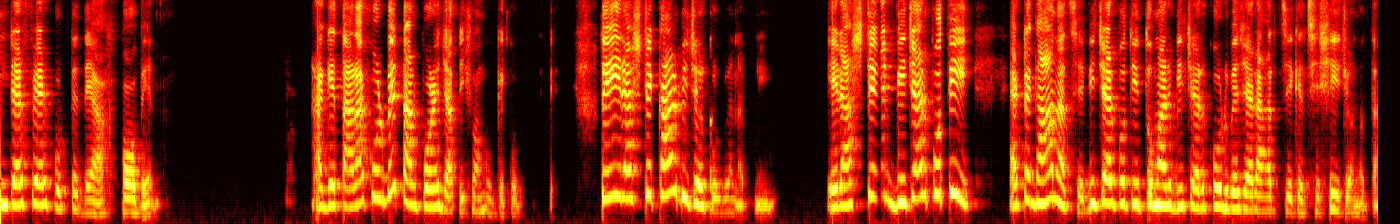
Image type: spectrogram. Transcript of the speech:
ইন্টারফেয়ার করতে দেয়া হবে না। আগে তারা করবে, তারপরে জাতিসংঘকে করবে। তো এই রাষ্ট্রে কার বিচার করবেন আপনি? এই রাষ্ট্রের বিচারপতি একটা গান আছে, বিচারপতি তোমার বিচার করবে যারা আজ জেগেছে সেই জনতা।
